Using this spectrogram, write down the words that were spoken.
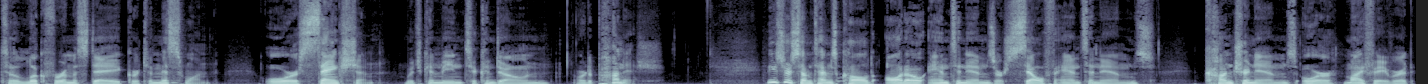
to look for a mistake or to miss one, or sanction, which can mean to condone or to punish. These are sometimes called auto antonyms or self antonyms, contronyms, or, my favorite,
